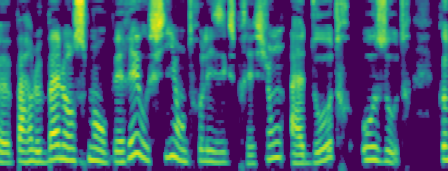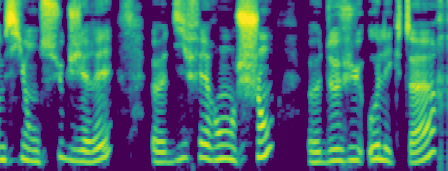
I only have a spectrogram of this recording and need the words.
euh, par le balancement opéré aussi entre les expressions à d'autres, aux autres, comme si on suggérait différents champs de vue au lecteur,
